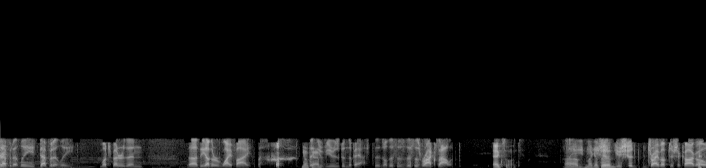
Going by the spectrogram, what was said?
definitely, definitely much better than uh, the other Wi-Fi that Okay, you've used in the past. So this is this is rock solid. excellent. So Uh, you, like you I should, said, you should drive up to Chicago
